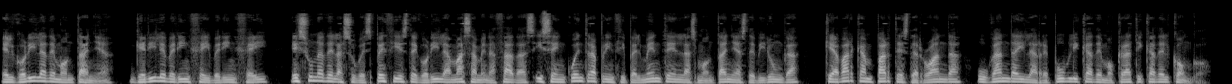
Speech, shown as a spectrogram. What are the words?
El gorila de montaña, Gerile beringei beringei, es una de las subespecies de gorila más amenazadas y se encuentra principalmente en las montañas de Virunga, que abarcan partes de Ruanda, Uganda y la República Democrática del Congo.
